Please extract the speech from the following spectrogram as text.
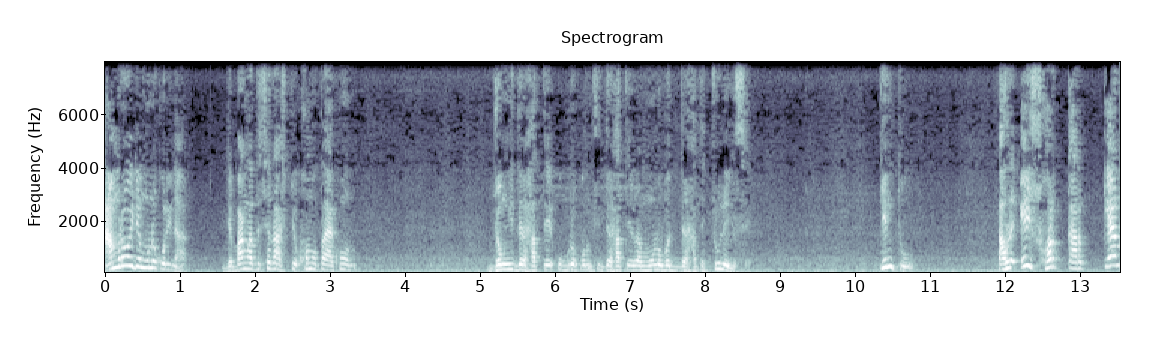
আমরাও এটা মনে করি না যে বাংলাদেশের রাষ্ট্রীয় ক্ষমতা এখন জঙ্গিদের হাতে, উগ্রপন্থীদের হাতে বা মৌলবাদীদের হাতে চলে গেছে। কিন্তু তাহলে এই সরকার কেন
